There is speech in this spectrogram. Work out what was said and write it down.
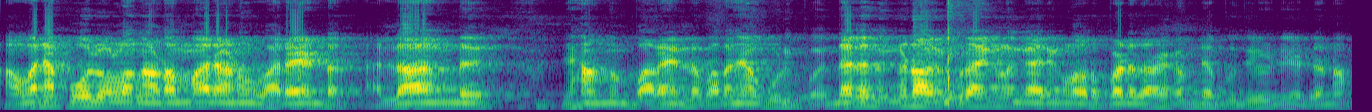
അവനെ പോലുള്ള നടന്മാരാണ് വരേണ്ടത്. അല്ലാണ്ട് ഞാനൊന്നും പറയുന്നില്ല പറഞ്ഞാൽ കൂടിപ്പോ എന്തായാലും നിങ്ങളുടെ അഭിപ്രായങ്ങളും കാര്യങ്ങളും ഉറപ്പായിട്ട് താഴെ പുതിയ വീഡിയോ കിട്ടണം.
